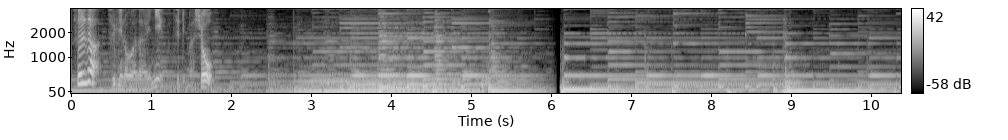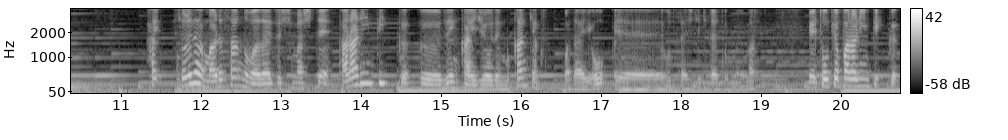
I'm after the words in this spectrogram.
それでは次の話題に移りましょう。はい。それでは、丸3の話題としまして、パラリンピック全会場で無観客の話題を、えー、お伝えしていきたいと思います。え東京パラリンピック、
